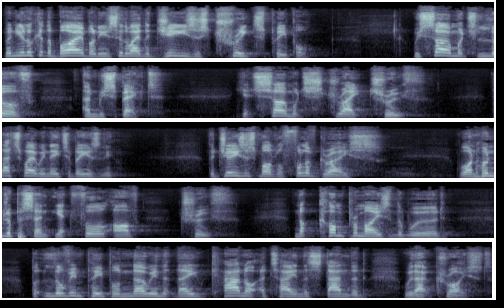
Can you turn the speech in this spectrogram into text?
When you look at the Bible and you see the way that Jesus treats people with so much love and respect, yet so much straight truth, that's where we need to be, isn't it? The Jesus model, full of grace, 100%, yet full of truth. Not compromising the word, but loving people knowing that they cannot attain the standard without Christ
